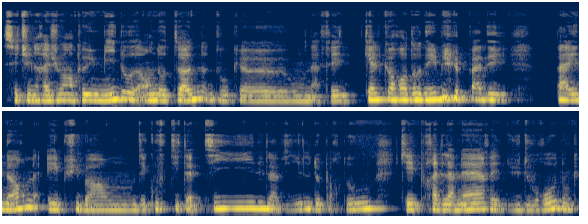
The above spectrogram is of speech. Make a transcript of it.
c'est une région un peu humide en automne, donc euh, on a fait quelques randonnées, mais pas des pas énormes. Et puis bah on découvre petit à petit la ville de Porto, qui est près de la mer et du Douro, donc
